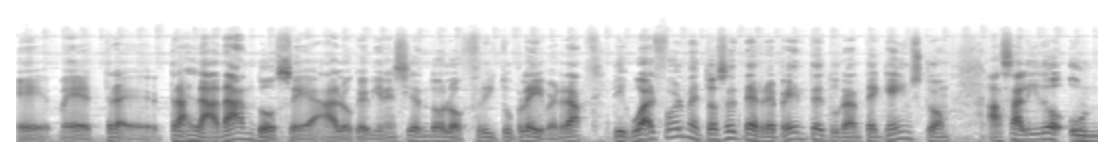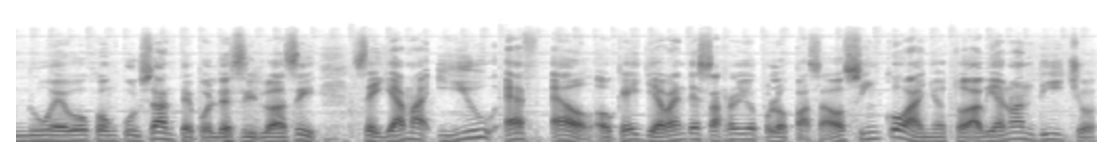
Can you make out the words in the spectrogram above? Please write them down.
eh, eh, trasladándose a lo que viene siendo los free to play, ¿verdad? De igual forma, entonces de repente durante Gamescom ha salido un nuevo concursante, por decirlo así. Se llama UFL, ¿ok? Lleva en desarrollo por los pasados cinco años, todavía no han dicho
